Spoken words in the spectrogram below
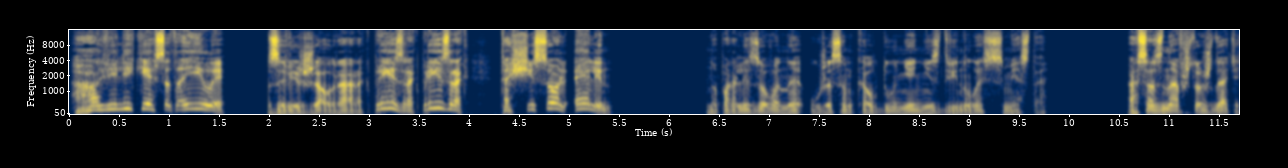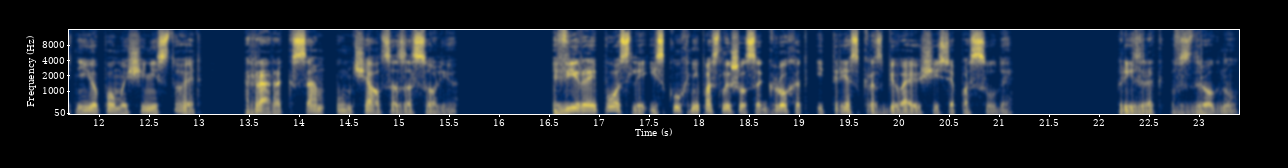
«А, великие сатаилы!» — завизжал Рарок. «Призрак, призрак! Тащи соль, Элин!» Но парализованная ужасом колдунья не сдвинулась с места. Осознав, что ждать от нее помощи не стоит, Рарок сам умчался за солью. Вира и после из кухни послышался грохот и треск разбивающейся посуды. Призрак вздрогнул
